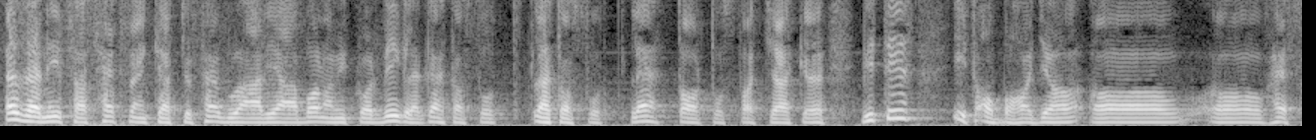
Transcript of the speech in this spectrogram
1472. februárjában, amikor végleg letasztott, letasztott, letartóztatják Vitéz, itt abba hagyja a, a Hess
